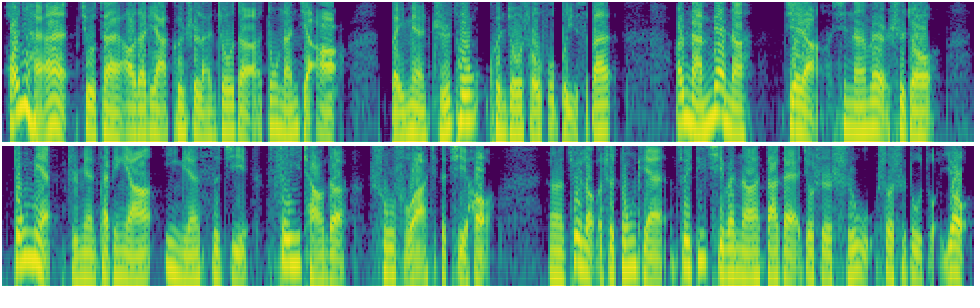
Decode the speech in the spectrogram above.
黄金海岸就在澳大利亚昆士兰州的东南角。北面直通昆州首府布里斯班，而南面呢接壤新南威尔士州，东面直面太平洋，一年四季非常的舒服啊！这个气候，呃，最冷的是冬天，最低气温呢大概也就是十五摄氏度左右。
